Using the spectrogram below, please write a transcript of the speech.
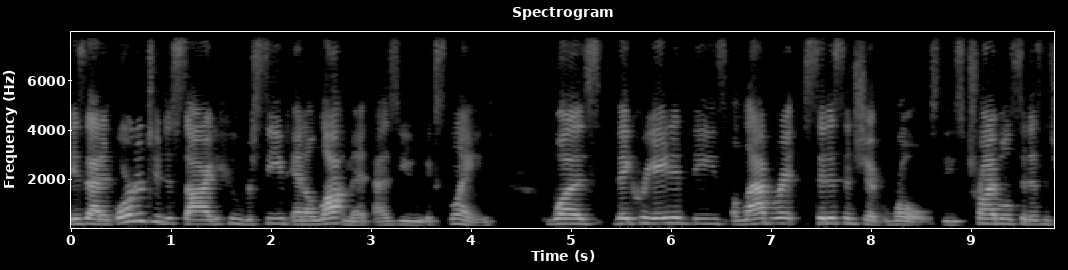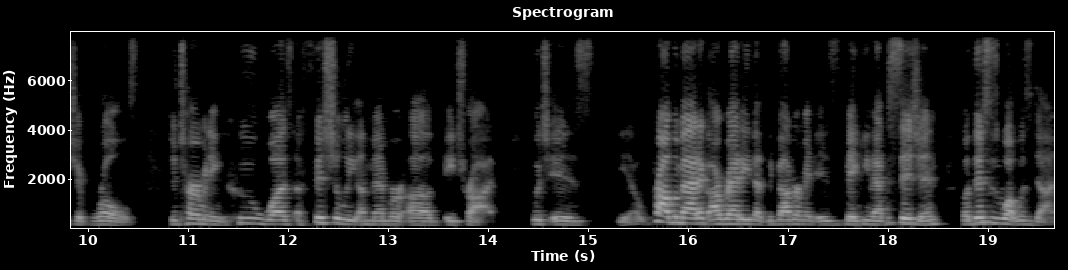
is that in order to decide who received an allotment, as you explained, was they created these elaborate citizenship rolls, these tribal citizenship rolls, determining who was officially a member of a tribe, which is you know problematic already that the government is making that decision but this is what was done.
